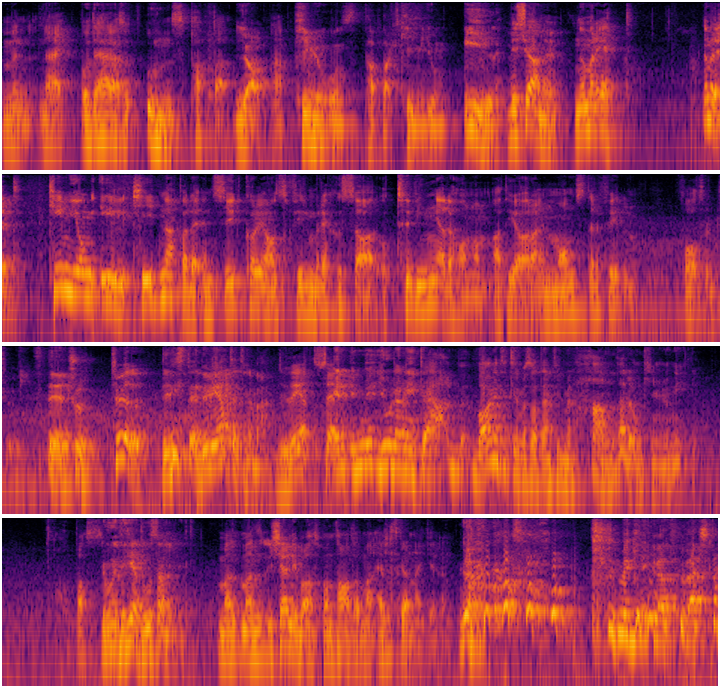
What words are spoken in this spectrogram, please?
Men nej, och det här är alltså Uns pappa. Ja, Ja. Kim Jong-Uns pappa Kim Jong-Il. Vi kör nu. Nummer ett. Nummer ett. Kim Jong-Il kidnappade en sydkoreansk filmregissör och tvingade honom att göra en monsterfilm. False or true? Eh, true. True! Det visste det vet jag till och med. Du vet. En, gjorde han inte, var det inte till och med så att den filmen handlade om Kim Jong-Il? Hoppas. Det var inte helt osannolikt. Man, man känner ju bara spontant att man älskar den här killen. Men grejen är att det värsta,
